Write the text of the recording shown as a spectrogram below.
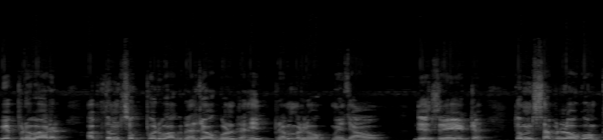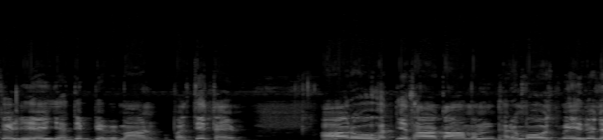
विप्रवर, अब तुम सुखपूर्वक रजोगुण रहित ब्रह्मलोक में जाओ। दिश्रेष्ठ, तुम सब लोगों के लिए यह दिव्य विमान उपस्थित है। आरोहत यथा कामम धर्मोस्मे द्विज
